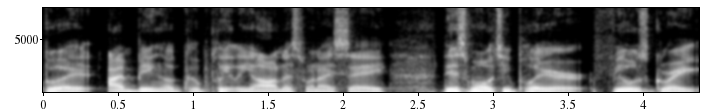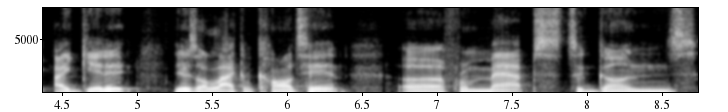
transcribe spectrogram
but I'm being uh, completely honest when I say this multiplayer feels great. I get it. There's a lack of content, uh, from maps to guns,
